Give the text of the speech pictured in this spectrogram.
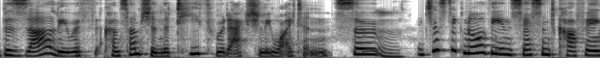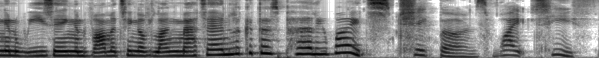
bizarrely, with consumption, the teeth would actually whiten. So hmm. just ignore the incessant coughing and wheezing and vomiting of lung matter and look at those pearly whites. Cheekbones, white teeth,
